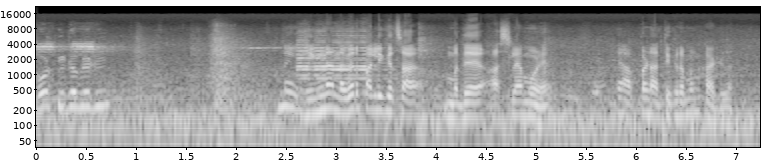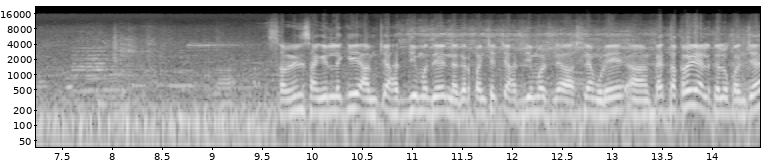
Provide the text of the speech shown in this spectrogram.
रोड पी डब्ल्यू डी नाही हिंगणा नगरपालिकेचा मध्ये असल्यामुळे ते आपण अतिक्रमण काढलं. सरांनी सांगितलं की आमच्या हद्दीमध्ये नगरपंचायतच्या हद्दीमध्ये असल्यामुळे काही तक्रारी आल्या त्या लोकांच्या.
